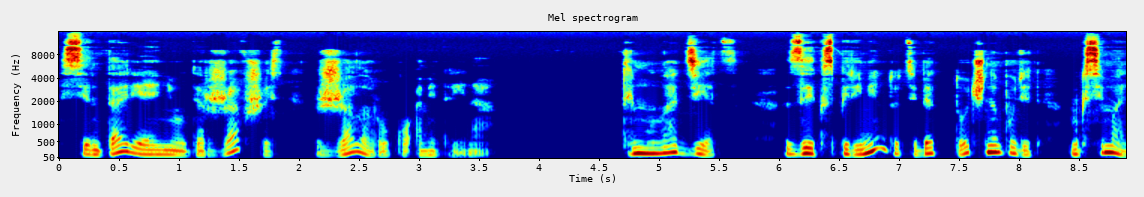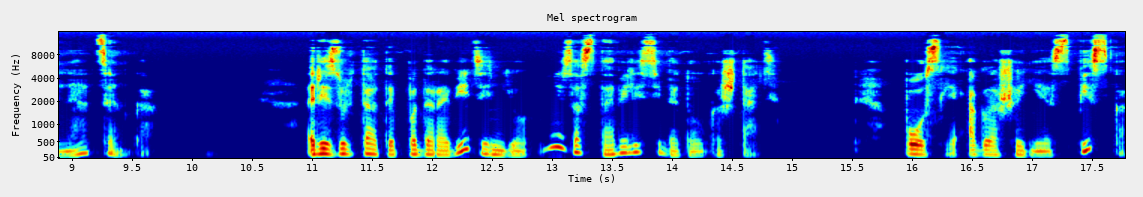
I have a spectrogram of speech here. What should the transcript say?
Синтария, не удержавшись, сжала руку Аметрина. Ты молодец. За эксперимент у тебя точно будет максимальная оценка. Результаты по дароведению не заставили себя долго ждать. После оглашения списка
